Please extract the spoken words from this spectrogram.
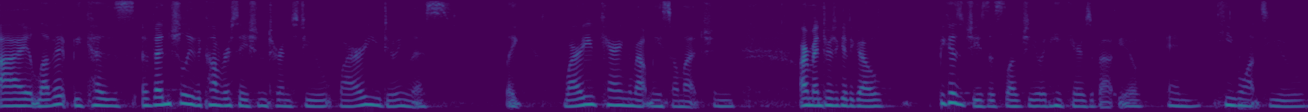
I love it because eventually the conversation turns to, "Why are you doing this? Like, why are you caring about me so much?" And our mentors get to go, "Because Jesus loves you and He cares about you, and He wants you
